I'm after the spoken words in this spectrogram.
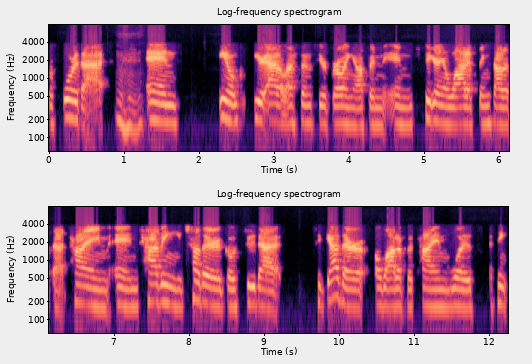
before that. Mhm. And you know, your adolescence, you're growing up and, and figuring a lot of things out at that time, and having each other go through that together a lot of the time was, I think,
